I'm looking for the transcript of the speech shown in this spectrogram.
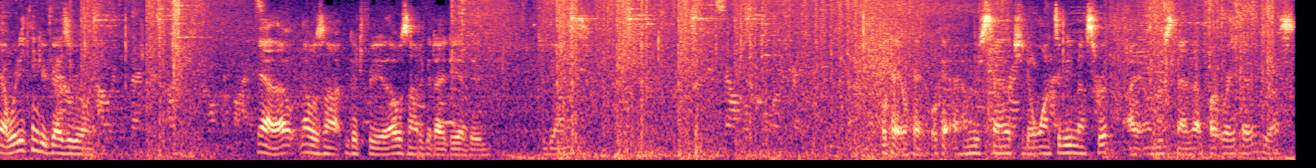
Yeah, where do you think you guys are going? Yeah, that, that was not good for you. That was not a good idea, dude, to be honest. Okay, okay, okay, I understand that you don't want to be messed with. I understand that part right there, yes.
